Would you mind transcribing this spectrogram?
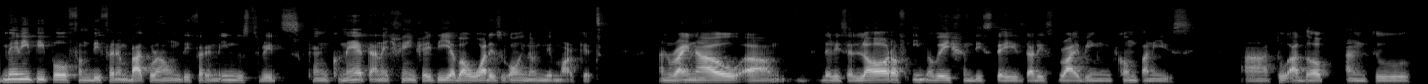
many people from different backgrounds, different industries can connect and exchange idea about what is going on in the market. And right now, um, there is a lot of innovation these days that is driving companies uh, to adopt and to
